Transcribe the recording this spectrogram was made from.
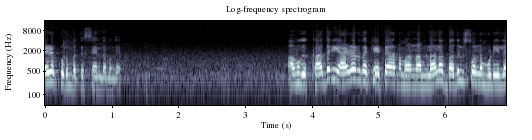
ஏழை குடும்பத்தை சேர்ந்தவங்க. அவங்க கதறி அழறத கேட்டால் நம்ம நம்மளால் பதில் சொல்ல முடியல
